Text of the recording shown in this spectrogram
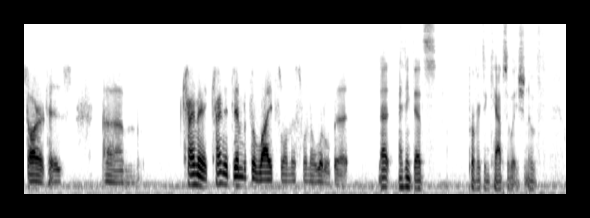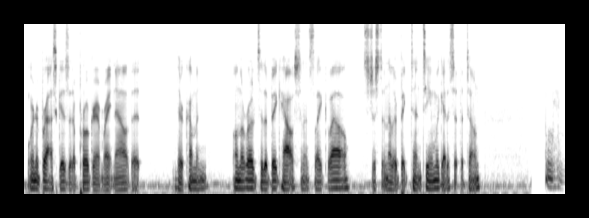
start has um, kind of kind of dimmed the lights on this one a little bit. That I think that's perfect encapsulation of where Nebraska is at a program right now that they're coming on the road to the big house and it's like, well, it's just another Big Ten team. We got to set the tone. Mm-hmm.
